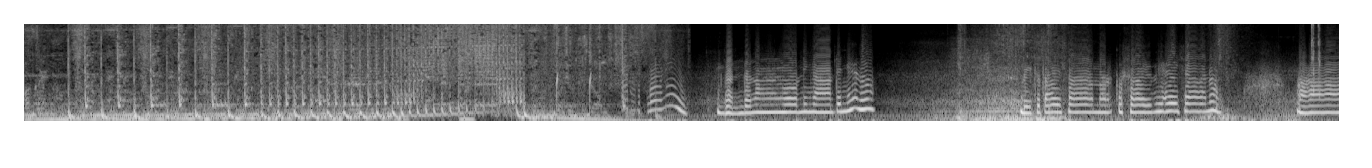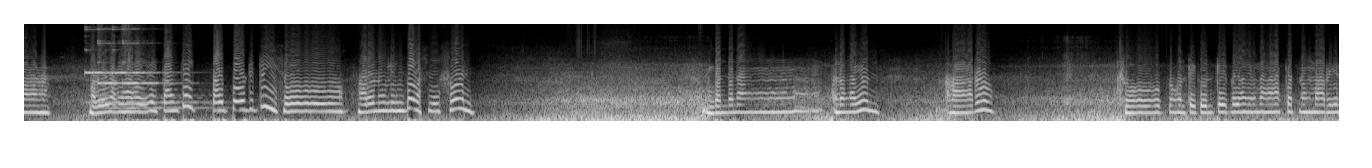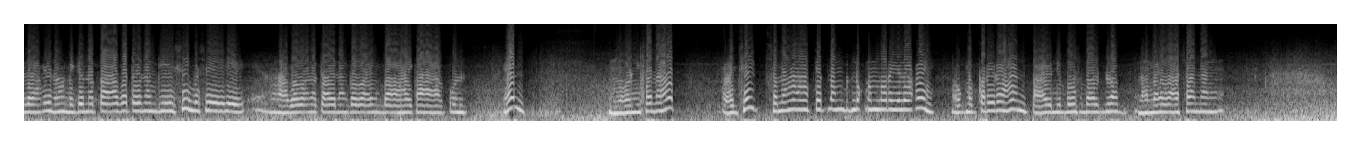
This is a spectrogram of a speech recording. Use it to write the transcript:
Morning! Ganda ng morning natin ngayon, no? Dito tayo sa Marcos Highway, ay sa ano, ah, Marilaki Highway, time check, 5.43, so, araw ng linggo, as usual. Ang ganda ng, ano ngayon, araw. So, kunti-kunti pa lang yung mga akit ng Marilaki, no? Medyo napaaga tayo ng gising kasi nagawa na tayo ng gawaing bahay kahapon. Yan! Morning sa lahat. Ride safe sa mga akit ng bundok ng Marilaki. Huwag magkarirahan. Payo ni Boss Bal Vlog na maiwasan ng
